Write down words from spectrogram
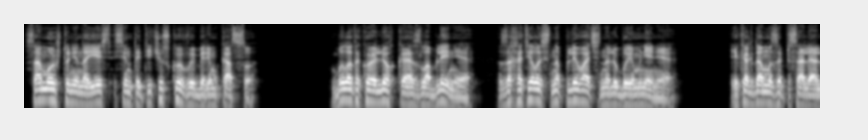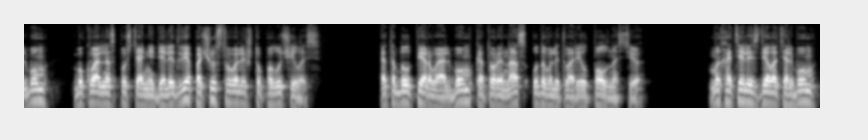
самую что ни на есть синтетическую выберем кассу. Было такое легкое озлобление, захотелось наплевать на любые мнения. И когда мы записали альбом, буквально спустя недели-две почувствовали, что получилось. Это был первый альбом, который нас удовлетворил полностью. Мы хотели сделать альбом,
